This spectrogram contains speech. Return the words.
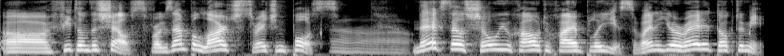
uh, fit on the shelves. For example, large stretching posts. Ah. Next, I'll show you how to hire employees. When you're ready, talk to me.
